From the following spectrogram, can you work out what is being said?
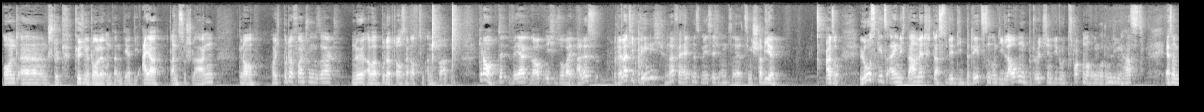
und äh, ein Stück Küchenrolle, um dann dir die Eier dran zu schlagen. Genau, habe ich Butter vorhin schon gesagt? Nö, aber Butter brauchst halt auch zum Anbraten. Genau, das wäre, glaube ich, soweit alles. Relativ wenig, ne, verhältnismäßig und äh, ziemlich stabil. Also, los geht's eigentlich damit, dass du dir die Brezen und die Laugenbrötchen, die du trocken noch irgendwo rumliegen hast, erstmal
